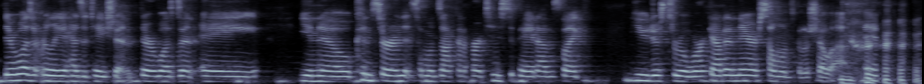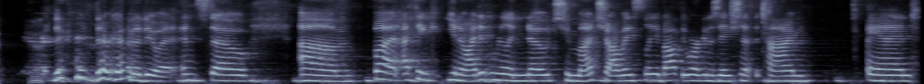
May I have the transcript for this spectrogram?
there wasn't really a hesitation. There wasn't a, you know, concern that someone's not going to participate. I was like, you just threw a workout in there, someone's going to show up. They're, they're going to do it. And so, um, but I think, you know, I didn't really know too much, obviously, about the organization at the time. And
